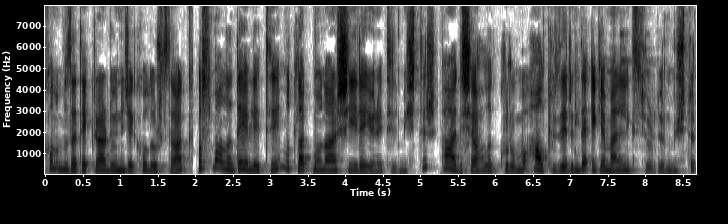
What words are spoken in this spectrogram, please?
Konumuza tekrar dönecek olursak Osmanlı Devleti mutlak monarşi ile yönetilmiştir. Padişahlık kurumu halk üzerinde egemenlik sürdürmüştür.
